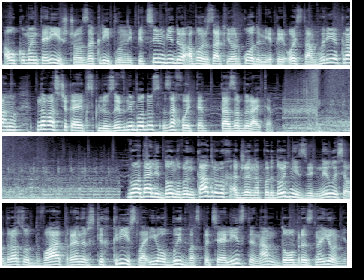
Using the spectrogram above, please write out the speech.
А у коментарі, що закріплений під цим відео, або ж за QR-кодом, який ось там вгорі екрану, на вас чекає ексклюзивний бонус. Заходьте та забирайте. Ну а далі до новин кадрових, адже напередодні звільнилися одразу два тренерських крісла, і обидва спеціалісти нам добре знайомі.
